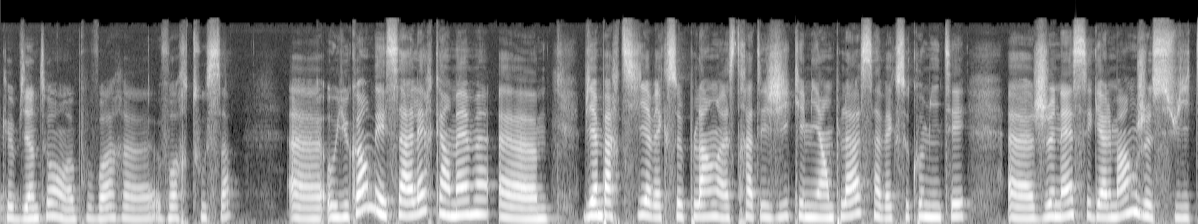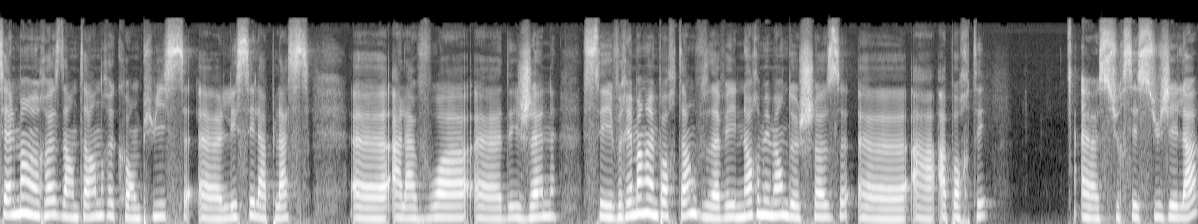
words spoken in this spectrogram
que bientôt on va pouvoir voir tout ça. Euh, au Yukon, mais ça a l'air quand même euh, bien parti avec ce plan euh, stratégique qui est mis en place, avec ce comité jeunesse également. Je suis tellement heureuse d'entendre qu'on puisse laisser la place à la voix des jeunes. C'est vraiment important. Vous avez énormément de choses à apporter. Euh, sur ces sujets-là.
